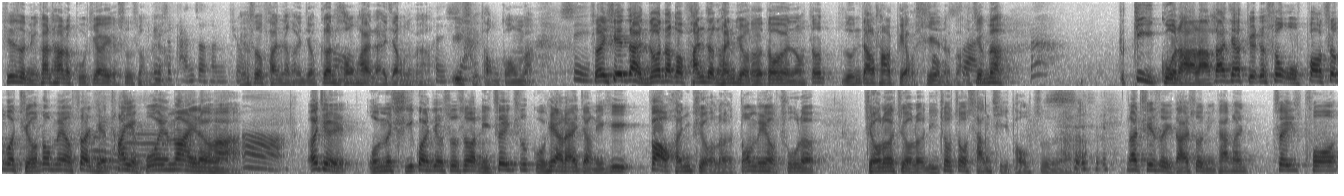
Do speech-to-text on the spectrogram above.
其实你看它的股价也是什么样？也是盘整很久。也是盘整很久，跟红海来讲怎么样？哦、异曲同工嘛。是。所以现在很多那个盘整很久的都有，都轮到它表现了吧？怎么样？地过啦啦，大家觉得说我抱这么久都没有赚钱，他也不会卖的嘛。嗯。而且我们习惯就是说，你这一只股票来讲，你去抱很久了都没有出了，久了久了你就做长期投资了。那其实以来说，你看看这一波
